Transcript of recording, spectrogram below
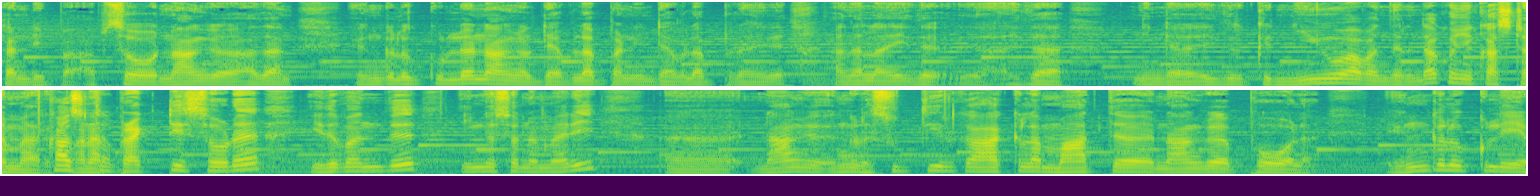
கண்டிப்பாக ஸோ நாங்கள் அதான் எங்களுக்குள்ளே நாங்கள் டெவலப் பண்ணி டெவலப் பண்ணி அதெல்லாம் இது இதை நீங்கள் இதுக்கு நியூவாக வந்திருந்தால் கொஞ்சம் கஷ்டமாக இருக்கும் ஆனால். ப்ராக்டிஸோட இது வந்து நீங்கள் சொன்ன மாதிரி நாங்கள் எங்களை சுற்றி இருக்க ஆக்களை மாற்ற நாங்கள் போகல எங்களுக்குள்ளேயே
